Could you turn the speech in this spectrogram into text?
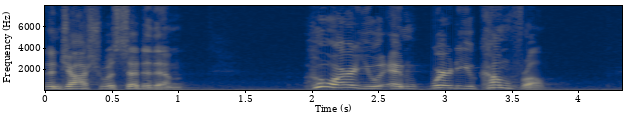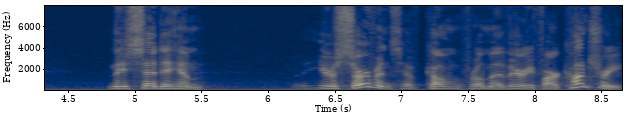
Then Joshua said to them, Who are you and where do you come from? And they said to him, your servants have come from a very far country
